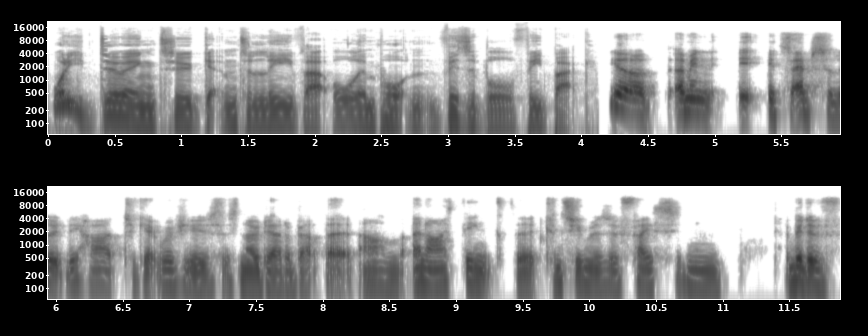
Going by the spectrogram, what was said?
What are you doing to get them to leave that all important visible feedback? Yeah, I mean, it, it's absolutely hard to get reviews. There's no doubt about that. Um, and I think that consumers are facing a bit of,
